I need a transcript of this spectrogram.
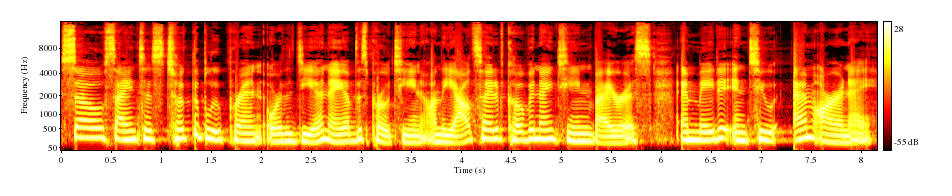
So, scientists took the blueprint or the DNA of this protein on the outside of COVID 19 virus and made it into mRNA.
